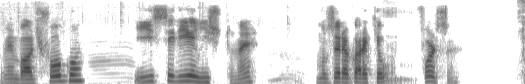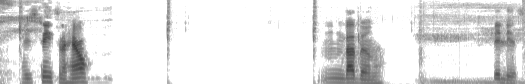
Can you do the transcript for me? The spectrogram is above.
Vem bola de fogo. E seria isto, né? Vamos ver agora aqui o... Força. Resistência, na real. Não dá dano. Beleza.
